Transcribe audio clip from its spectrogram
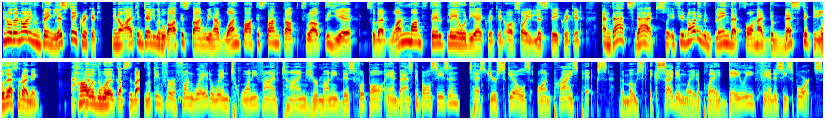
you know, they're not even playing list A cricket. You know, I can tell you in well, Pakistan, we have one Pakistan Cup throughout the year. So that one month they'll play ODI cricket or, sorry, list A cricket. And that's that. So if you're not even playing that format domestically. Well, that's what I mean. How will the World Cup survive? Looking for a fun way to win 25 times your money this football and basketball season? Test your skills on prize picks, the most exciting way to play daily fantasy sports.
